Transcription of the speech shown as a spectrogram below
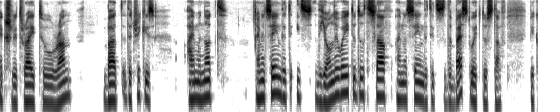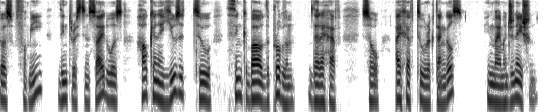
actually try to run. But the trick is I'm not I'm not saying that it's the only way to do stuff. I'm not saying that it's the best way to do stuff because for me, the interesting side was how can I use it to think about the problem that I have. So I have two rectangles in my imagination.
